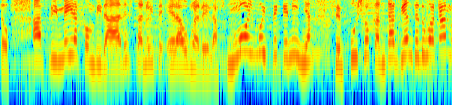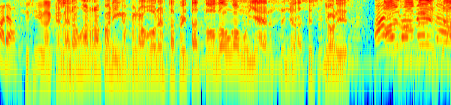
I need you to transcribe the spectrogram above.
éxito. A primeira convidada desta noite era unha delas. Moi, moi pequeniña, se puxo a cantar diante dunha cámara. Sí, sí, daquela era unha rapariga, pero agora está feita toda unha muller, señoras e señores. ¡Alba, Alba Mesa!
